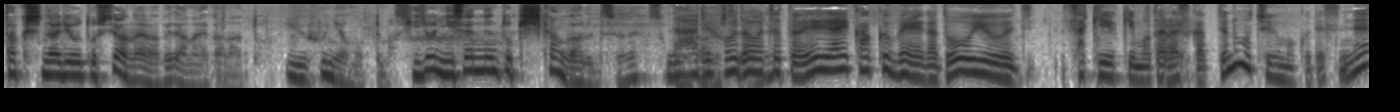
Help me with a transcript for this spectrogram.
全くシナリオとしてはないわけではないかなというふうには思ってます。非常に2000年と既視感があるんですよね。ねなるほど。ちょっと AI 革命がどういう先行きもたらすかっていうのも注目ですね。は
